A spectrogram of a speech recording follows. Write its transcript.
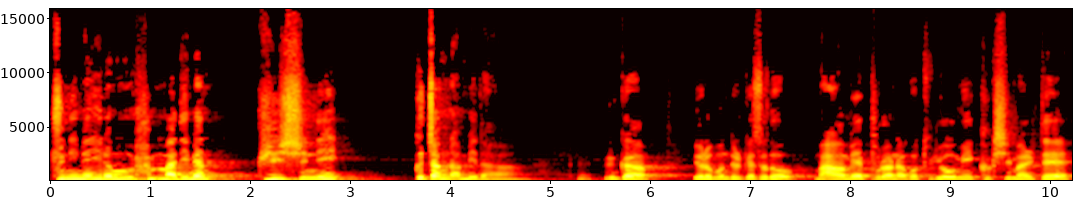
주님의 이름 한마디면 귀신이 끝장납니다. 그러니까 여러분들께서도 마음에 불안하고 두려움이 극심할 때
